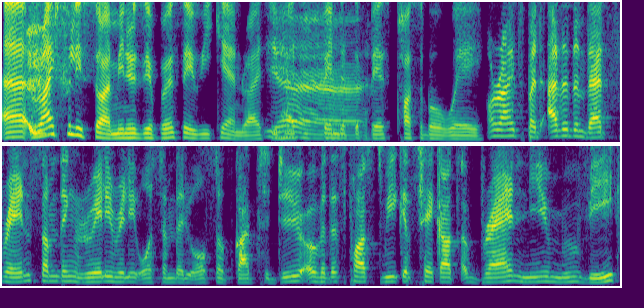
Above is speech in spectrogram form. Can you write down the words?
Uh, rightfully so. I mean, it was your birthday weekend, right? So yeah. you had to spend it the best possible way. All right. But other than that, friend, something really, really awesome that we also got to do over this past week is check out a brand new movie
